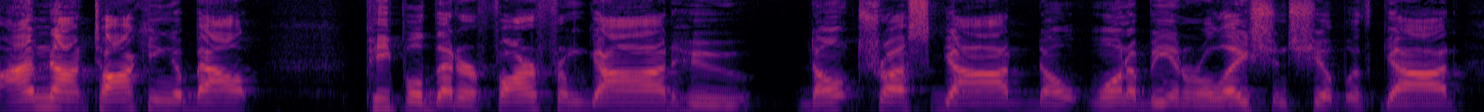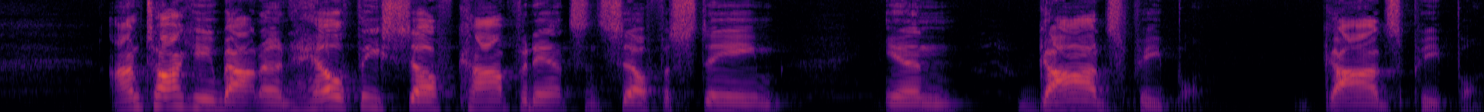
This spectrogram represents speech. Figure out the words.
I'm not talking about people that are far from God who don't trust God, don't want to be in relationship with God. I'm talking about unhealthy self confidence and self esteem in God's people. God's people.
